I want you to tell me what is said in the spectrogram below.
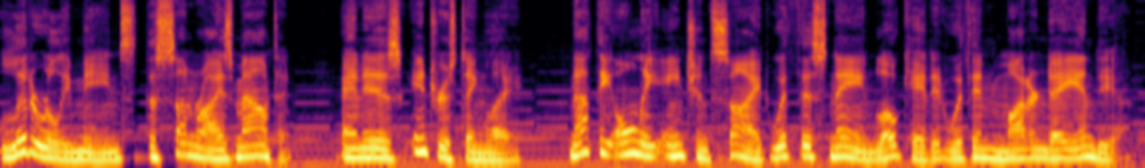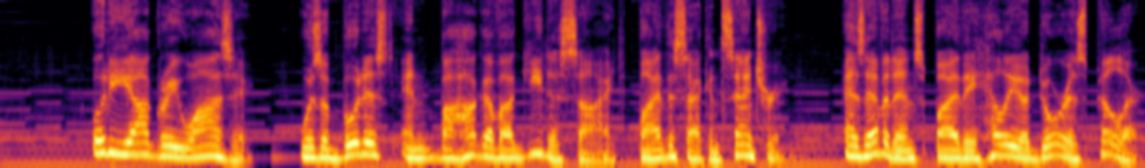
literally means the Sunrise Mountain, and is, interestingly, not the only ancient site with this name located within modern-day India. Udayagiriwazi was a Buddhist and Bhagavad Gita site by the 2nd century, as evidenced by the Heliodorus pillar,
